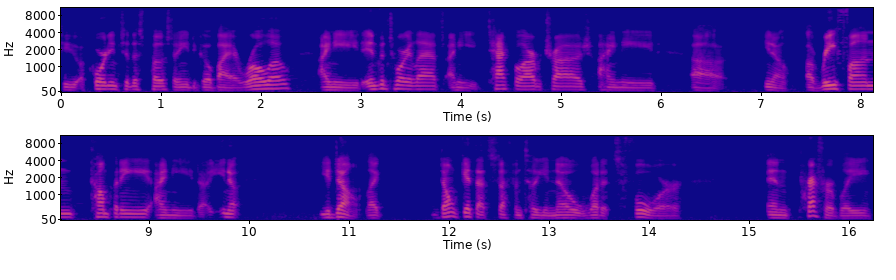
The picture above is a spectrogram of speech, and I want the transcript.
to according to this post i need to go buy a Rollo. i need inventory labs. I need tactical arbitrage. I need uh, you know a refund company. I need uh, you know you don't like don't get that stuff until you know what it's for and preferably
